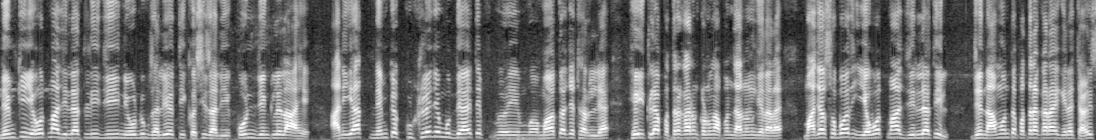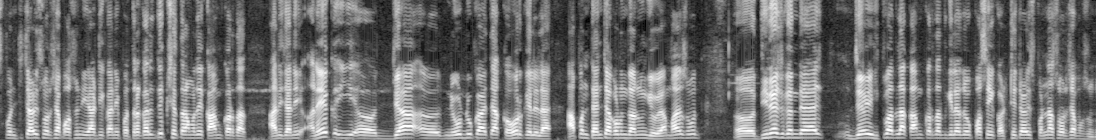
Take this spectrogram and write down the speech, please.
नेमकी यवतमाळ जिल्ह्यातली जी निवडणूक झाली आहे ती कशी झाली कोण जिंकलेलं आहे आणि यात नेमके कुठले जे मुद्दे आहेत ते म- महत्त्वाचे ठरलेले आहे हे इथल्या पत्रकारांकडून आपण जाणून घेणार आहे. माझ्यासोबत यवतमाळ जिल्ह्यातील जे नामवंत पत्रकार आहे गेल्या चाळीस पंचेचाळीस वर्षापासून या ठिकाणी पत्रकारिते क्षेत्रामध्ये काम करतात आणि ज्यांनी अनेक ज्या निवडणुका आहेत त्या कव्हर केलेल्या आहे आपण त्यांच्याकडून जाणून घेऊया. माझ्यासोबत दिनेश गंद्या जे हितवादला काम करतात. गेल्या जवळपास एक अठ्ठेचाळीस पन्नास वर्षापासून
